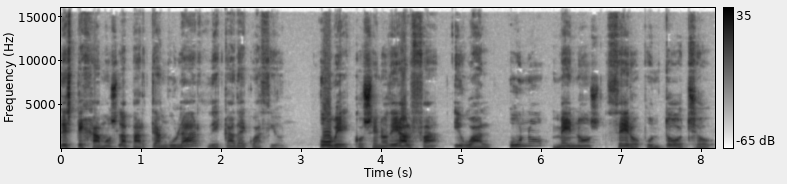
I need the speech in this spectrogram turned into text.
Despejamos la parte angular de cada ecuación. v coseno de alfa igual 1 menos 0.8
